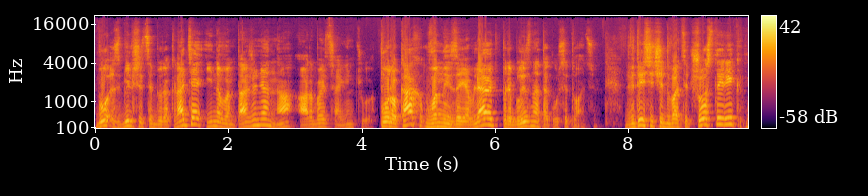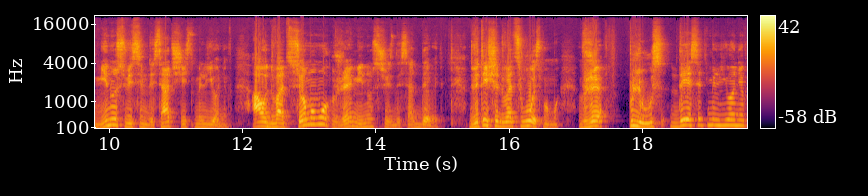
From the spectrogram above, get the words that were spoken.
бо збільшиться бюрократія і навантаження на Arbeitsagentur. По роках вони заявляють приблизно таку ситуацію. 2026 рік мінус 86 мільйонів, а у 2027 вже мінус 69. У 2028 вже плюс 10 мільйонів,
